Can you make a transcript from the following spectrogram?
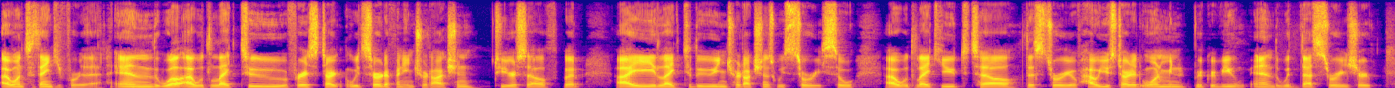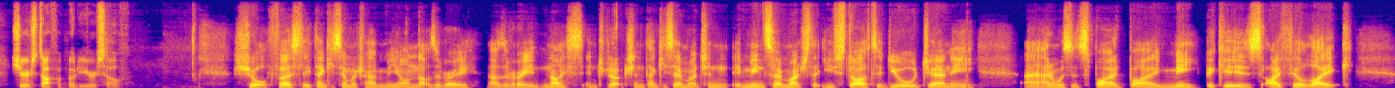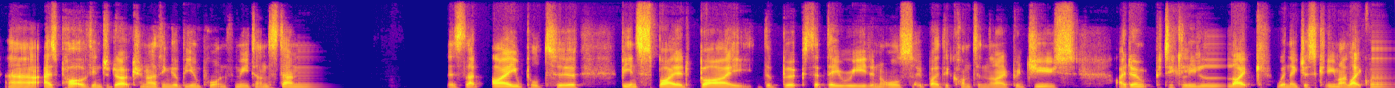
I want to thank you for that. And well, I would like to first start with sort of an introduction to yourself, but I like to do introductions with stories. So I would like you to tell the story of how you started One Minute Book Review, and with that story, share share stuff about yourself. Sure. Firstly, thank you so much for having me on. That was a very that was a very nice introduction. Thank you so much, and it means so much that you started your journey uh, and was inspired by me because I feel like uh, as part of the introduction, I think it'll be important for me to understand is that I able to be inspired by the books that they read and also by the content that I produce. I don't particularly like when they just consume. I like when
